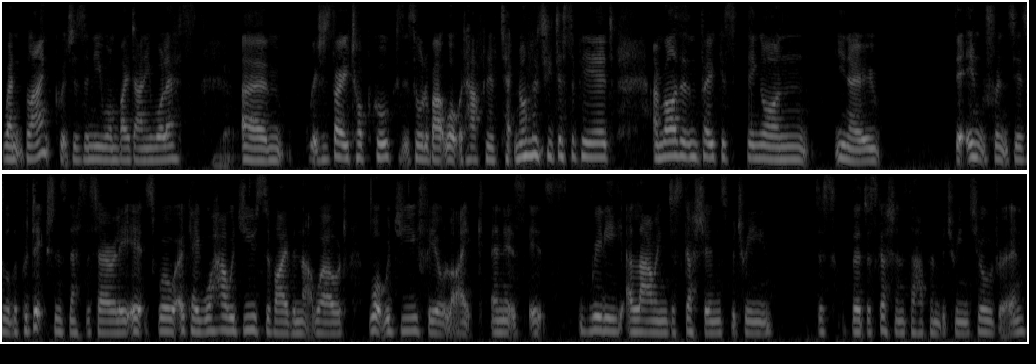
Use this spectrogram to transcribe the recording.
went blank which is a new one by danny wallace yeah. um, which is very topical because it's all about what would happen if technology disappeared. And rather than focusing on you know the inferences or the predictions necessarily it's well okay well how would you survive in that world? What would you feel like? And it's it's really allowing discussions between dis- the discussions to happen between children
